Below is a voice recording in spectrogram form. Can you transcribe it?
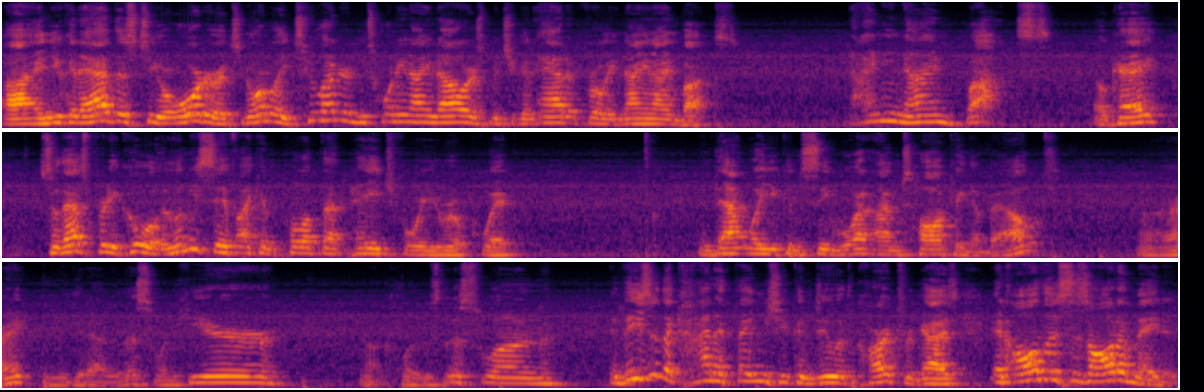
uh, and you can add this to your order. It's normally $229 but you can add it for only 99 bucks. 99 bucks okay? So that's pretty cool. And let me see if I can pull up that page for you real quick. And that way you can see what I'm talking about. All right let me get out of this one here. I'll close this one. And these are the kind of things you can do with Kartra guys. And all this is automated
